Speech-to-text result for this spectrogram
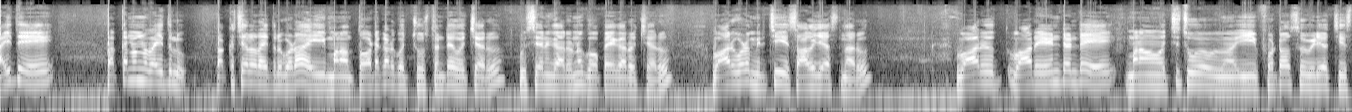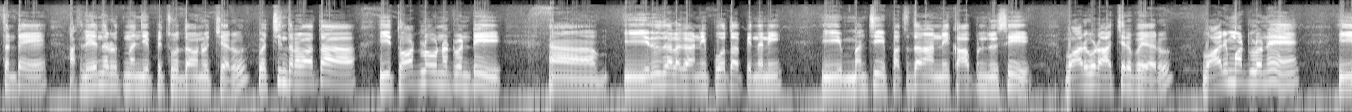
అయితే పక్కనున్న రైతులు పక్క చేల రైతులు కూడా ఈ మనం తోటకాడకు వచ్చి చూస్తుంటే వచ్చారు. హుస్సేన్ గారును గోపయ్య గారు వచ్చారు. వారు కూడా మిర్చి సాగు చేస్తున్నారు. వారు వారు ఏంటంటే మనం వచ్చి చూ ఈ ఫొటోస్ వీడియోస్ తీస్తుంటే అసలు ఏం జరుగుతుందని చెప్పి చూద్దామని వచ్చారు. వచ్చిన తర్వాత ఈ తోటలో ఉన్నటువంటి ఈ ఎదుగుదల కానీ పూత పిందని ఈ మంచి పచ్చదనాన్ని కాపుని చూసి వారు కూడా ఆశ్చర్యపోయారు. వారి మాటలోనే ఈ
